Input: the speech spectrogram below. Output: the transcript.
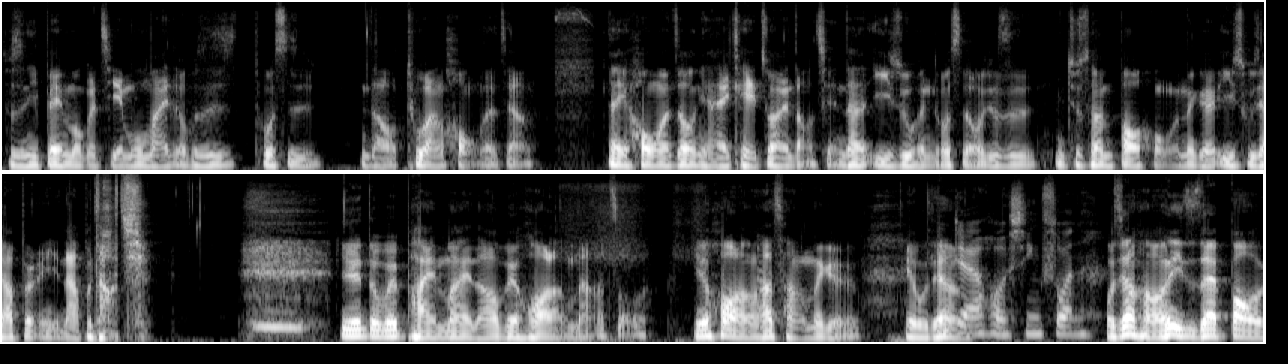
就是你被某个节目买走，或是或是你知道突然红了这样。那你红了之后，你还可以赚得到钱，但是艺术很多时候就是你就算爆红了，那个艺术家本人也拿不到钱，因为都被拍卖，然后被画廊拿走了。因为画廊他常那个，哎、我这样觉得好心酸啊。我这样好像一直在报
